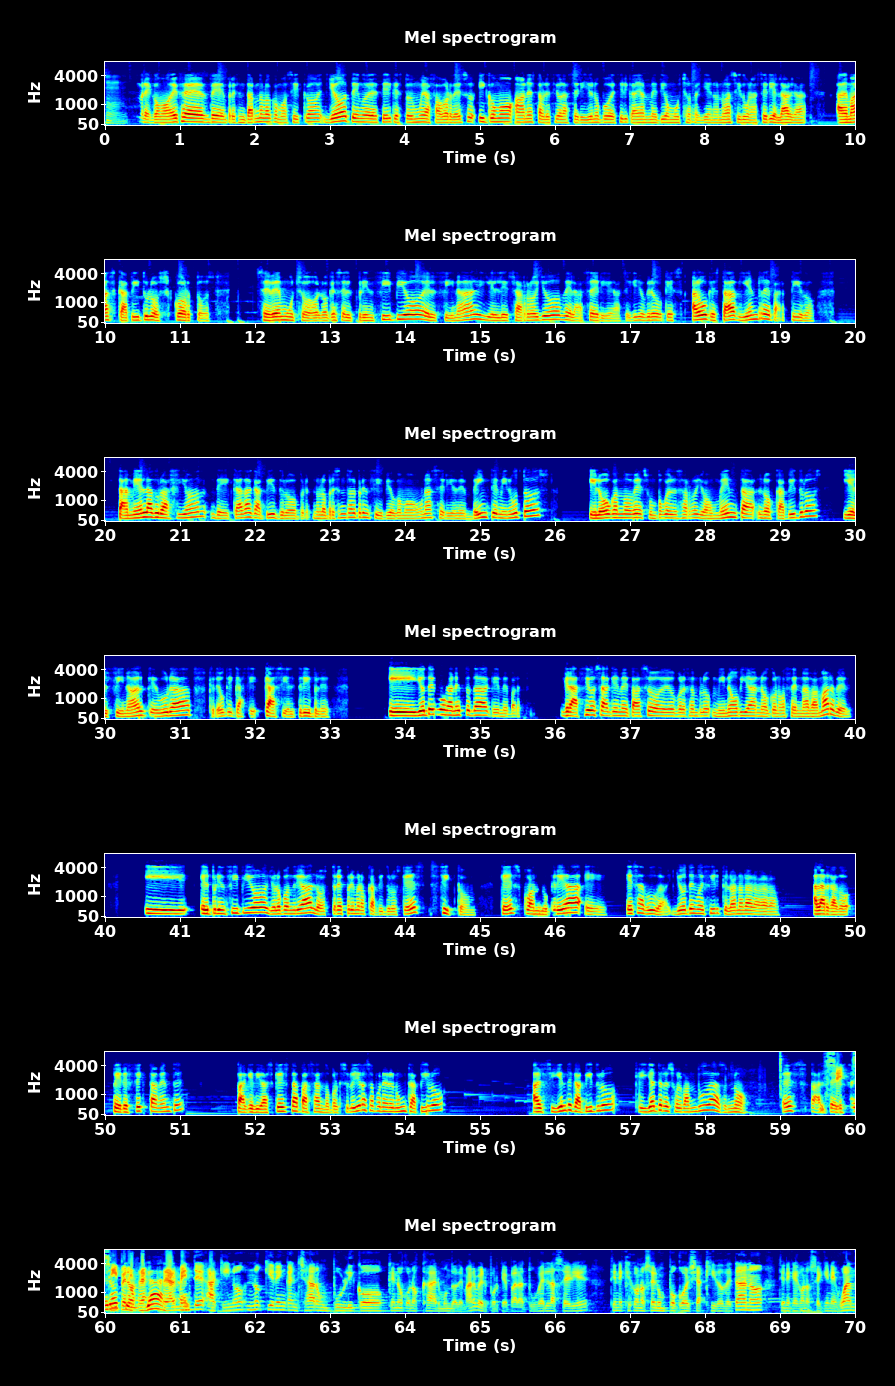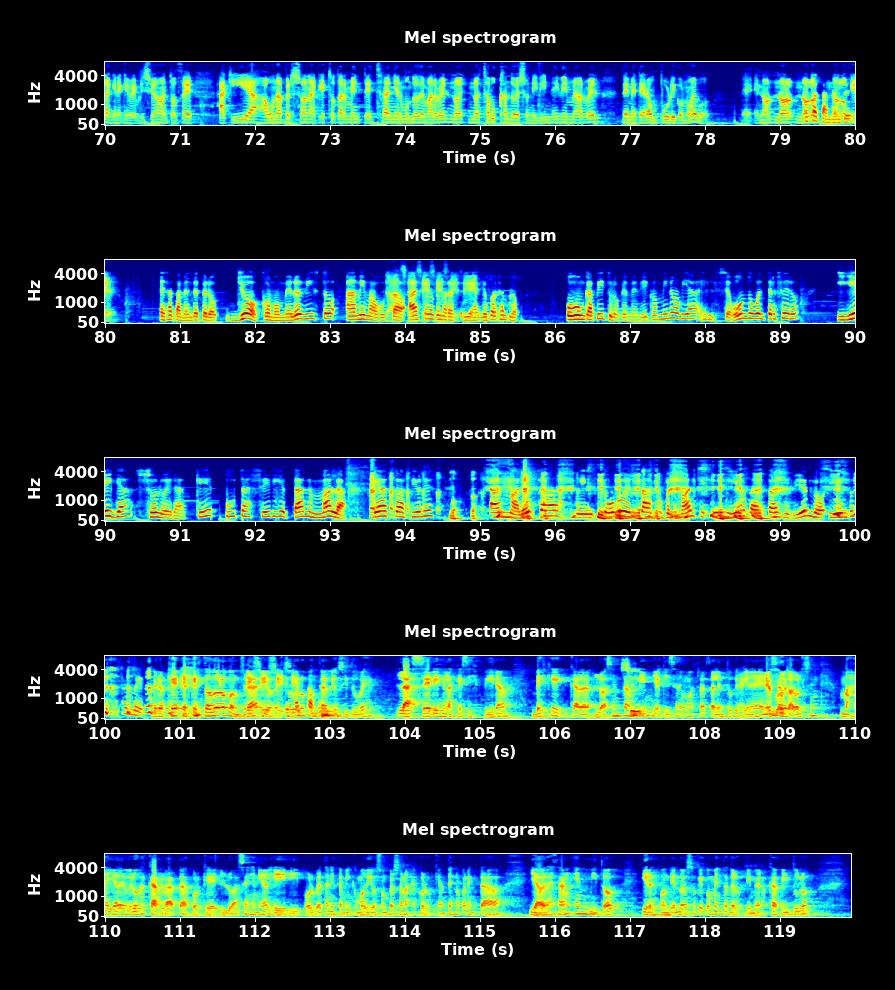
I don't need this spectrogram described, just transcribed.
Hmm. Hombre, como dices de presentárnoslo como sitcom, yo tengo que decir que estoy muy a favor de eso y como han establecido la serie. Yo no puedo decir que hayan metido mucho relleno, no ha sido una serie larga. Además, capítulos cortos. Se ve mucho lo que es el principio, el final y el desarrollo de la serie. Así que yo creo que es algo que está bien repartido. También la duración de cada capítulo. Nos lo presenta al principio como una serie de 20 minutos y luego cuando ves un poco el desarrollo aumenta los capítulos y el final que dura creo que casi, casi el triple. Y yo tengo una anécdota que me parece graciosa que me pasó. Yo, por ejemplo, mi novia no conoce nada Marvel. Y el principio yo lo pondría los tres primeros capítulos, que es sitcom, que es cuando crea eh, esa duda. Yo tengo que decir que lo han alargado alargado perfectamente para que digas qué está pasando, porque si lo llegas a poner en un capítulo, al siguiente capítulo, que ya te resuelvan dudas, no. Es al tercero Sí, sí pero realmente aquí no, no quiere enganchar a un público que no conozca el mundo de Marvel, porque para tú ver la serie tienes que conocer un poco el chasquido de Thanos, tienes que conocer quién es Wanda, quién es Visión. Entonces, aquí a, una persona que es totalmente extraña el mundo de Marvel no, no está buscando eso, ni Disney ni Marvel, de meter a un público nuevo. Eh, no, no, no, lo, no, lo, quiere. Exactamente, pero yo, como me lo he visto, a mí me ha gustado. a eso es lo que me refería. Yo, por ejemplo, hubo un capítulo que me vi con mi novia, el segundo o el tercero, y ella solo era, qué puta serie tan mala, qué actuaciones tan mal hechas, todo está súper mal, qué mierda estás viendo. Y entonces me... Pero es que, es que es todo lo contrario, es todo lo contrario. Si tú ves las series en las que se inspiran, ves que cada, lo hacen tan bien y aquí se demuestra el talento que tiene Elizabeth Olsen más allá de Bruja Escarlata, porque lo hace genial y, Paul Bettany también, como digo, son personajes con los que antes no conectaba y ahora están en mi top. Y respondiendo a eso que comentas de los primeros capítulos,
